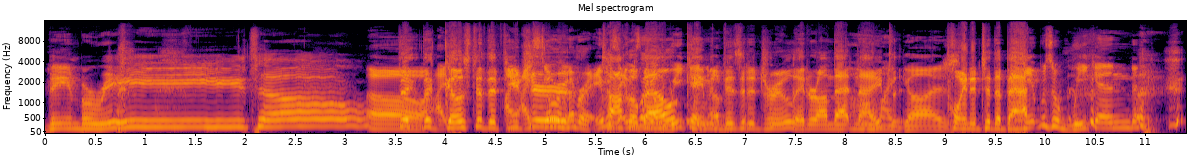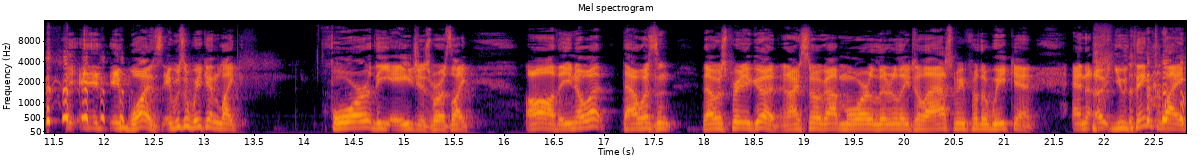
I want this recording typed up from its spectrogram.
bean burrito. Oh, the the I- ghost of the future, I still remember it. It was- Taco it was like a Bell, weekend came and of- visited Drew later on that Oh night. my gosh. Pointed to the back. It was a weekend. it, it, it was. It was a weekend like for the ages where I was like, oh, you know what? That wasn't. That was pretty good, and I still got more literally to last me for the weekend. And uh, you think like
